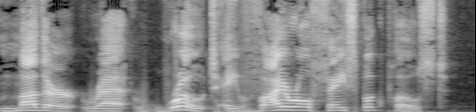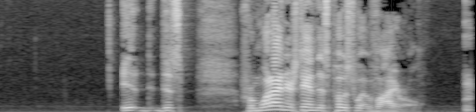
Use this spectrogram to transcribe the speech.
mother re- wrote a viral Facebook post. It, this, from what I understand, this post went viral. uh,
